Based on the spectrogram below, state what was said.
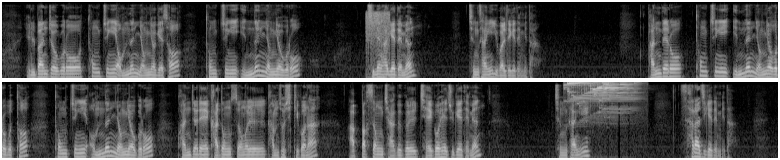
일반적으로 통증이 없는 영역에서 통증이 있는 영역으로 진행하게 되면 증상이 유발되게 됩니다. 반대로 통증이 있는 영역으로부터 통증이 없는 영역으로 관절의 가동성을 감소시키거나 압박성 자극을 제거해 주게 되면 증상이 사라지게 됩니다.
